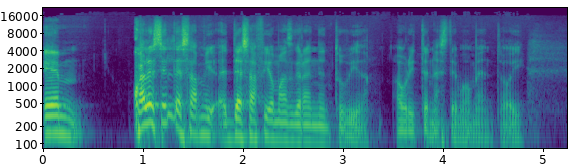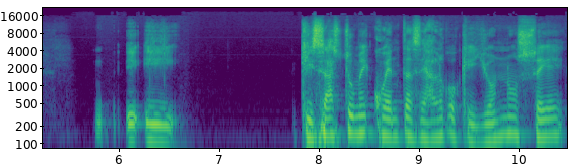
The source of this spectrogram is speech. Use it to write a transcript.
em, ¿cuál es el desafío, más grande en tu vida ahorita en este momento? Y, y, quizás tú me cuentas de algo que yo no sé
